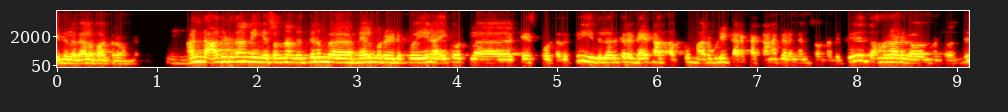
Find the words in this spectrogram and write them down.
இதுல வேலை பாக்குறவங்க. அண்ட் அதுக்கு தான் நீங்க சொன்ன அந்த திரும்ப மேல்முறையீடு போய் ஹைகோர்ட்ல கேஸ் போட்டதுக்கு இதுல இருக்கிற டேட்டா தப்பு மறுபடியும் கரெக்டா கணக்கெடுங்கன்னு சொன்னதுக்கு தமிழ்நாடு கவர்மெண்ட் வந்து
